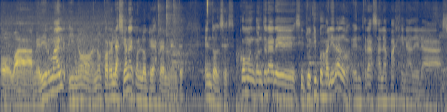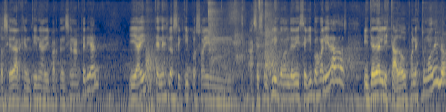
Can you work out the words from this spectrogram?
O va a medir mal y no, no correlaciona con lo que es realmente. Entonces, ¿cómo encontrar eh, si tu equipo es validado? Entras a la página de la Sociedad Argentina de Hipertensión Arterial y ahí tenés los equipos, hay un, haces un clic donde dice equipos validados y te da el listado. Pones tu modelo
